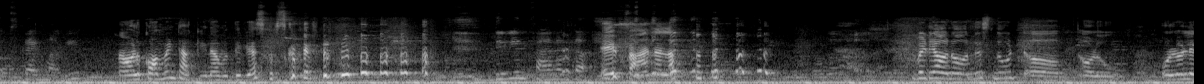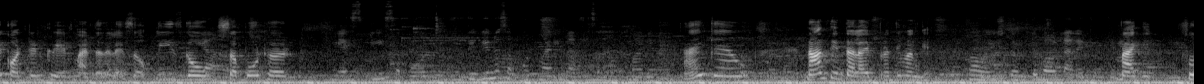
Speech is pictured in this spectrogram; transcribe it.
ಸಬ್ಸ್ಕ್ರೈಬ್ ಮಾಡಿ. ಅವಳು ಕಾಮೆಂಟ್ ಹಾಕಿ ನಾವು ದಿವ್ಯಾ ಸಬ್ಸ್ಕ್ರೈಬರ್ ದಿವ್ಯನ್ ಫ್ಯಾನ್ ಅಂತ. ಏ ಫ್ಯಾನ್ ಅಲ್ಲ. ಬಟ್ ಅವನು ಆನೆಸ್ಟ್ ನೋಟ್ ಅವಳು ಒಳ್ಳೊಳ್ಳೆ ಕಾಂಟೆಂಟ್ ಕ್ರಿಯೇಟ್ ಮಾಡ್ತಾ ಇದ್ದಾಳೆ. So please go. Support her ಎಸ್ ಪ್ಲೀಸ್ ಸಪೋರ್ಟ್ ದಿವ್ಯನೂ ಸಪೋರ್ಟ್ ಮಾಡಿ ನಾನು ಸಪೋರ್ಟ್ ಮಾಡಿ. ಥ್ಯಾಂಕ್ ಯು ನಾನು ತಿಂತಲ್ಲ ಇದು ಪ್ರತಿಮನ್ಗೆ ಮ್ಯಾಗಿ. ಫು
